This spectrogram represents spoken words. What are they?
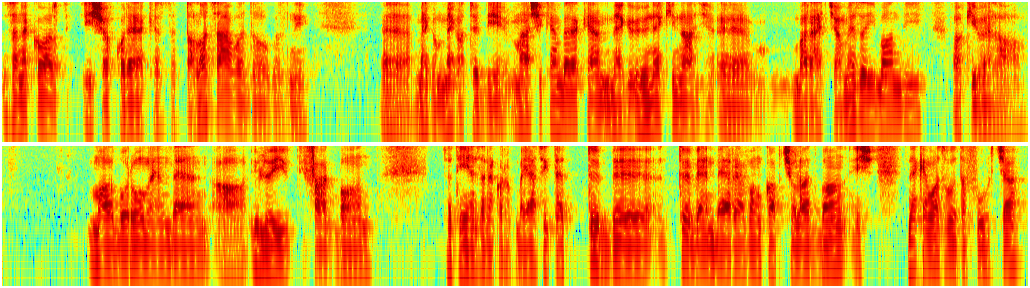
zenekart, és akkor elkezdett a Lacával dolgozni, meg, meg a többi másik emberekkel, meg ő neki nagy barátja a Mezei Bandi, akivel a Marlboro Man-ben, a Ülői Fákban, tehát ilyen zenekarokban játszik, tehát több, több emberrel van kapcsolatban, és nekem az volt a furcsa,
